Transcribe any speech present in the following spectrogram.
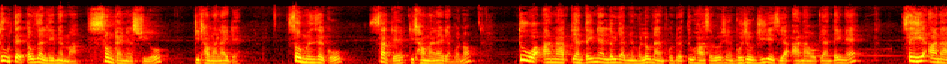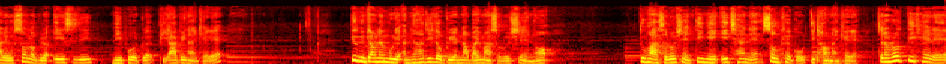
သူ့အသက်34နှစ်မှာစုံဒိုင်နက်စထရီကိုတည်ထောင်နိုင်လိုက်တယ်စုံမင်းဆက်ကိုစတဲ့တည်ထောင်နိုင်လိုက်တယ်ပေါ့နော်သူ့ကအာနာပြန်သိမ်းတဲ့လောက်ရမျိုးမလုပ်နိုင်ဖို့အတွက်သူဟာဆိုလို့ရှိရင်ဗိုလ်ချုပ်ကြီးတွေစီကအာနာကိုပြန်သိမ်းတယ်စစ်ရေးအာနာတွေကိုစွန့်လွတ်ပြီးတော့ ACC နေဖို့အတွက်ဖိအားပေးနိုင်ခဲ့တယ် ပြုပြင်ပြောင်းလဲမှုတွေအများကြီးလုပ်ပြီးတဲ့နောက်ပိုင်းမှာဆိုလို့ရှိရင်တော့သူဟာဆိုလို့ရှိရင်တည်ငြိမ်အေးချမ်းတဲ့စုံခက်ကိုတည်ထောင်နိုင်ခဲ့တယ်ကျွန်တော်တို့သိခဲ့တဲ့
